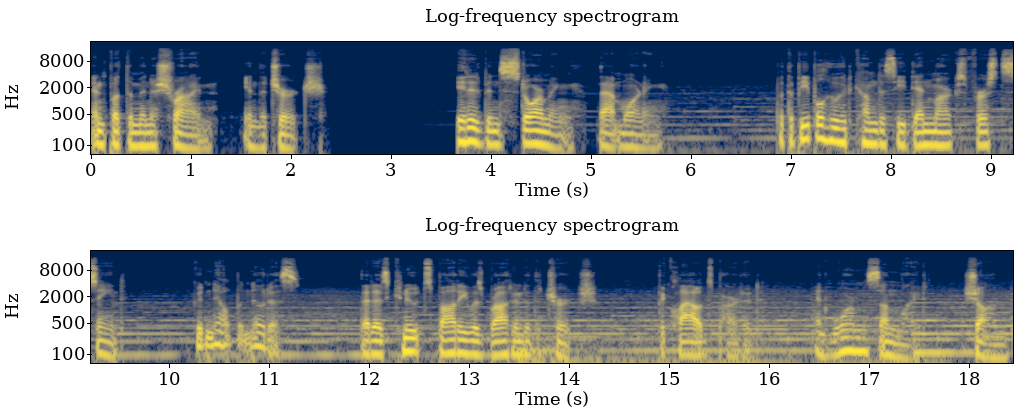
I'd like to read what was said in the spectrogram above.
and put them in a shrine in the church. It had been storming that morning, but the people who had come to see Denmark's first saint couldn't help but notice that as Knut's body was brought into the church, the clouds parted and warm sunlight shone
